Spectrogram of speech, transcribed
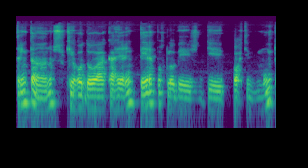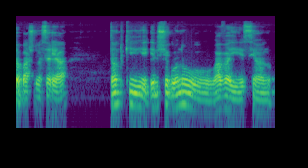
30 anos que rodou a carreira inteira por clubes de porte muito abaixo da Série A, tanto que ele chegou no Havaí esse ano,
